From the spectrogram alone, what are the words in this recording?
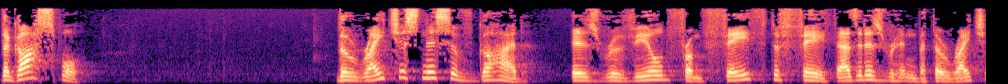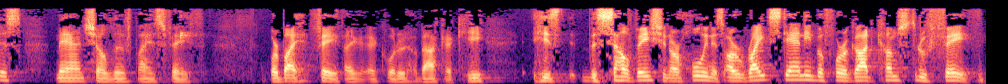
the gospel, the righteousness of God is revealed from faith to faith, as it is written, but the righteous man shall live by his faith or by faith. I, I quoted Habakkuk. He, he's the salvation, our holiness, our right standing before God comes through faith.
